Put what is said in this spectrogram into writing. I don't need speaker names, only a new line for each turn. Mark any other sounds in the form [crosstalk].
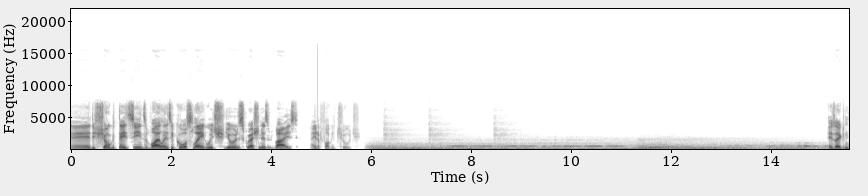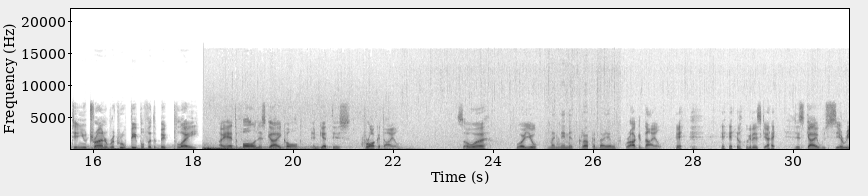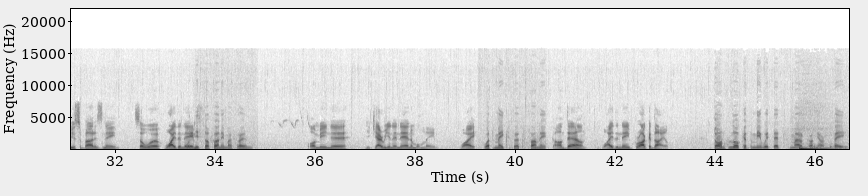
Uh, the show contains scenes of violence and coarse language. Viewer discretion is advised. I ain't a fucking chooch. As I continued trying to recruit people for the big play, I had to fall on this guy called, and get this, Crocodile. So, uh, who are you?
My name is Crocodile.
Crocodile. [laughs] Look at this guy. This guy was serious about his name. So, uh, why the name?
What is so funny, my friend?
Well, I mean, uh, you're carrying an animal name. Why?
What makes that funny?
Calm down. Why the name Crocodile?
Don't look at me with that smirk on your face.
